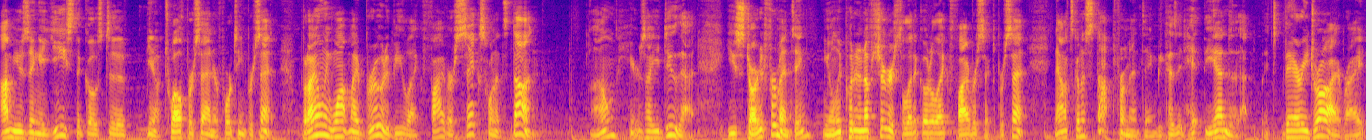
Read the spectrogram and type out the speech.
I'm using a yeast that goes to, you know, 12% or 14%, but I only want my brew to be like five or six when it's done. Well, here's how you do that. You started fermenting, you only put enough sugars to let it go to like five or 6%. Now it's gonna stop fermenting because it hit the end of that. It's very dry, right?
